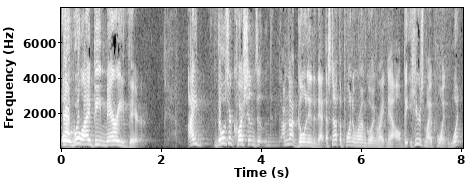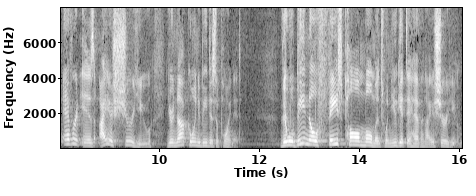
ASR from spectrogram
Or will I be married there? I, those are questions, I'm not going into that. That's not the point of where I'm going right now. But here's my point whatever it is, I assure you, you're not going to be disappointed. There will be no face palm moments when you get to heaven, I assure you.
